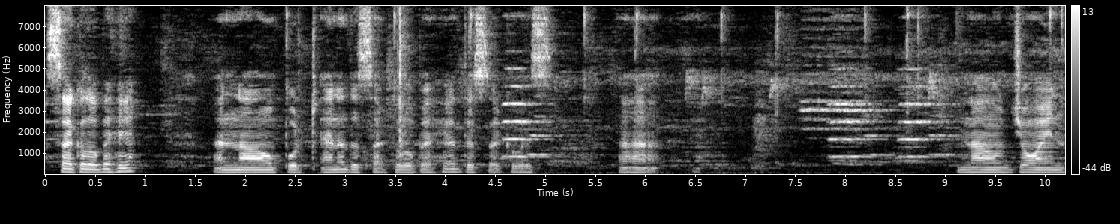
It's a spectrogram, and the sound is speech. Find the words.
circle over here. And now put another circle over here. This circle is uh, now join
